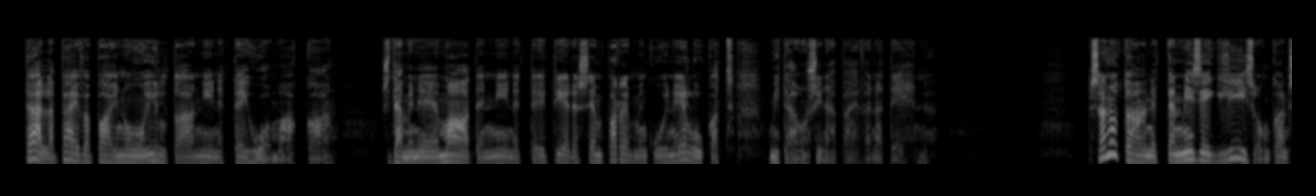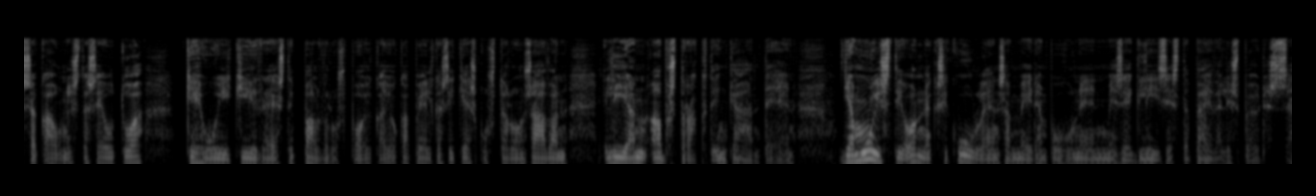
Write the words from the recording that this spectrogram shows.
Täällä päivä painuu iltaan niin, ettei huomaakaan. Sitä menee maaten niin, ettei tiedä sen paremmin kuin elukat, mitä on sinä päivänä tehnyt. Sanotaan, että Meseglis on kanssa kaunista seutua, kehui kiireesti palveluspoika, joka pelkäsi keskustelun saavan liian abstraktin käänteen, ja muisti onneksi kuulleensa meidän puhuneen Meseglisistä päivällispöydässä.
